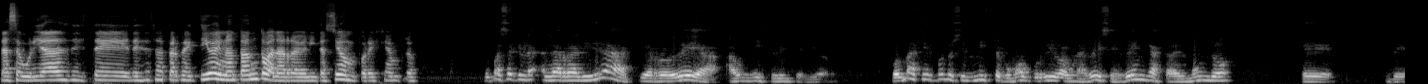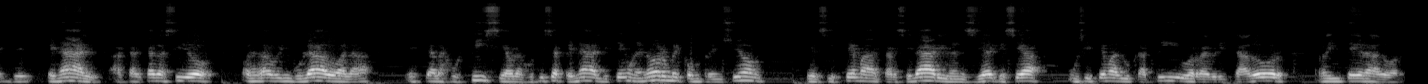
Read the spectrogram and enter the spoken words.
la, seguridad desde, este, desde esta perspectiva y no tanto a la rehabilitación, por ejemplo. Lo que pasa es que la, la realidad que rodea a un ministro del Interior por más que el fondo ese ministro, como ha ocurrido algunas veces, venga hasta del mundo eh, de, penal, acá, haya sido vinculado a la, este, a la justicia o la justicia penal y tenga una enorme comprensión del sistema carcelario y la necesidad de que sea un sistema educativo, rehabilitador, reintegrador.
